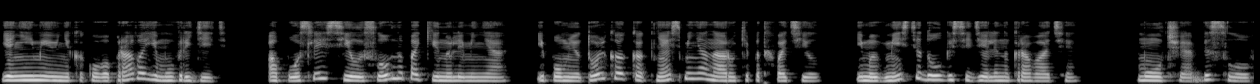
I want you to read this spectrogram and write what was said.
Я не имею никакого права ему вредить. А после силы словно покинули меня, и помню только, как князь меня на руки подхватил, и мы вместе долго сидели на кровати. Молча, без слов.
